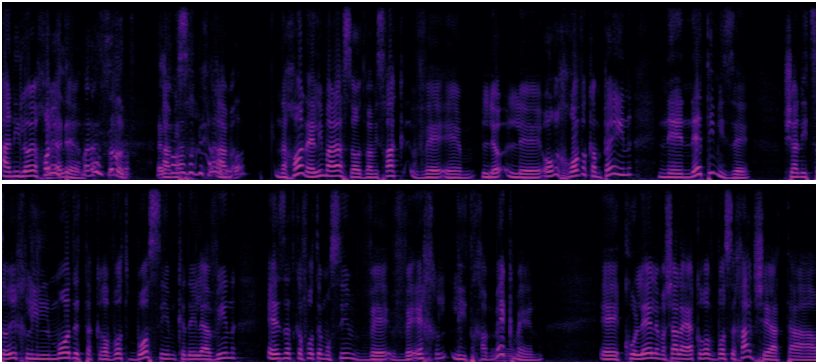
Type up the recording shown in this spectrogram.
אני לא יכול יותר. אין לי מה לעשות. אין לך מה לעשות בכלל, נכון? נכון, אין לי מה לעשות, והמשחק, ולאורך רוב הקמפיין, נהניתי מזה שאני צריך ללמוד את הקרבות בוסים כדי להבין איזה התקפות הם עושים ו- ואיך להתחמק מהן. Uh, כולל, למשל, היה קרוב בוס אחד שאתה...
